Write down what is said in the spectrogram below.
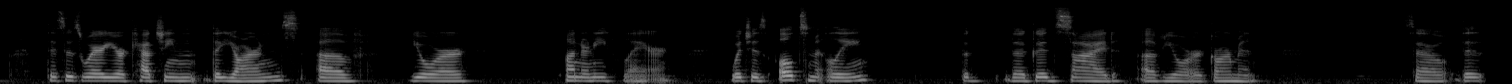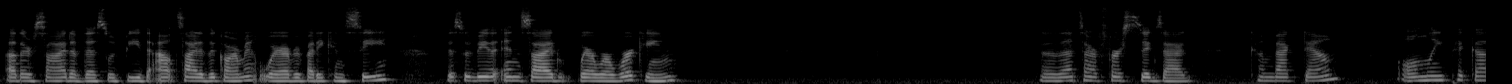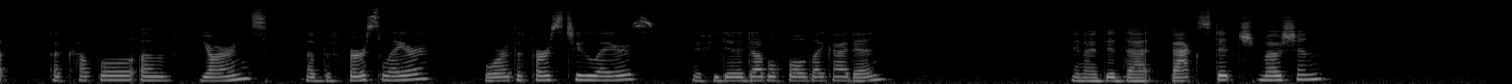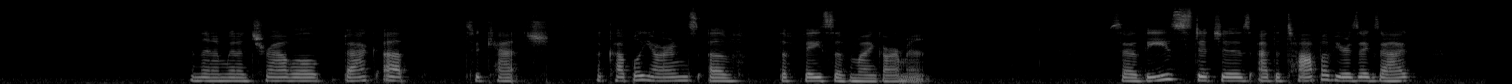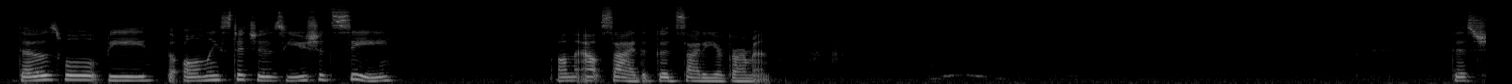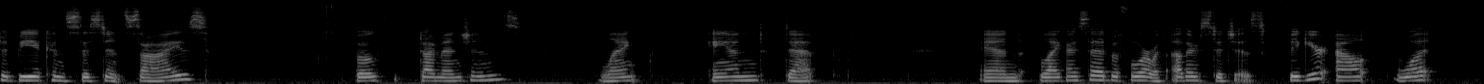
This is where you're catching the yarns of your underneath layer, which is ultimately the, the good side of your garment. So the other side of this would be the outside of the garment where everybody can see. This would be the inside where we're working. So that's our first zigzag. Come back down, only pick up a couple of yarns of the first layer or the first two layers if you did a double fold like I did and I did that back stitch motion and then I'm going to travel back up to catch a couple yarns of the face of my garment. So these stitches at the top of your zigzag, those will be the only stitches you should see on the outside, the good side of your garment. This should be a consistent size, both dimensions, length and depth. And like I said before with other stitches, figure out what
